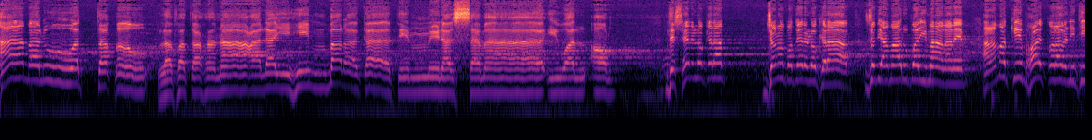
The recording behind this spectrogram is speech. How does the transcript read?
آمنوا واتقوا لفتحنا عليهم بركات من السماء والأرض দেশের লোকেরা জনপদের লোকেরা যদি আমার উপর ইমান আনে আর আমাকে ভয় করার নীতি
